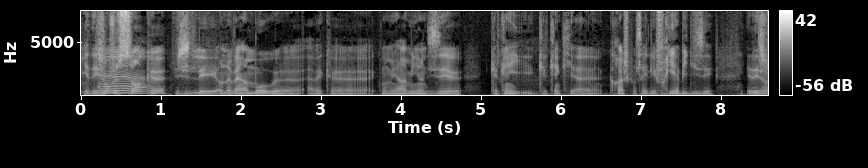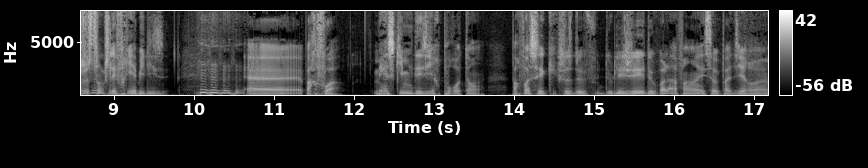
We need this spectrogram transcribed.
Il y a des gens, je Ah. sens que je les, on avait un mot euh, avec, euh, avec mon meilleur ami, on disait euh, quelqu'un, quelqu'un qui a un crush comme ça, il est friabilisé. Il y a des gens, je sens que je les friabilise. Euh, parfois. Mais est-ce qu'ils me désirent pour autant? Parfois, c'est quelque chose de, de léger, de voilà. Enfin, et ça veut pas dire. euh,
